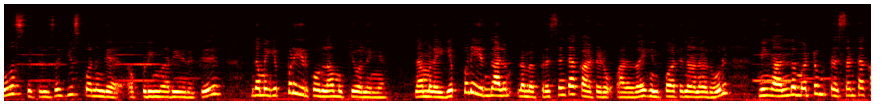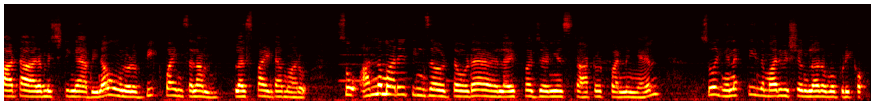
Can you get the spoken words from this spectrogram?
ரோஸ் பிட்டல்ஸை யூஸ் பண்ணுங்கள் அப்படி மாதிரி இருக்குது நம்ம எப்படி இருக்கோம்லாம் முக்கியம் இல்லைங்க. நம்மளை எப்படி இருந்தாலும் நம்ம ப்ரெசென்ட்டாக காட்டணும். அதுதான் இம்பார்ட்டண்டான ரோல் நீங்கள் அந்த மட்டும் ப்ரெசென்ட்டாக காட்ட ஆரம்பிச்சிட்டிங்க அப்படின்னா உங்களோட வீக் பாயிண்ட்ஸ் எல்லாம் ப்ளஸ் பாயிண்ட்டாக மாறும். ஸோ அந்த மாதிரி திங்ஸோட லைஃப் ஜேர்னியை ஸ்டார்ட் அவுட் பண்ணுங்கள் ஸோ எனக்கு இந்த மாதிரி விஷயங்கள்லாம் ரொம்ப பிடிக்கும்.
